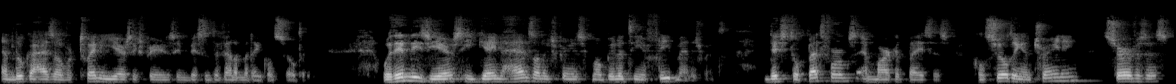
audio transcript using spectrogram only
and Luca has over 20 years' experience in business development and consulting. Within these years, he gained hands on experience in mobility and fleet management, digital platforms and marketplaces, consulting and training, services,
